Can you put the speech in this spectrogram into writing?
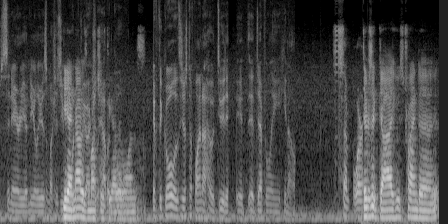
scenario nearly as much as you Yeah, would not if as you much as have a the other goal. ones. If the goal is just to find out who did it, it, it definitely you know Simpler. There's a guy who's trying to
